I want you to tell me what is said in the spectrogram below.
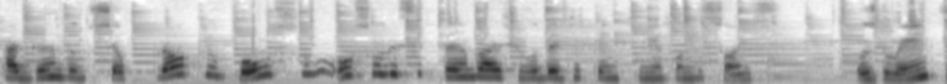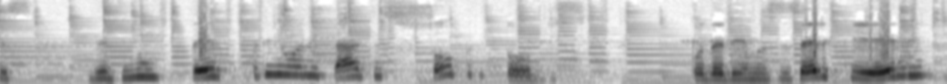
pagando do seu próprio bolso ou solicitando a ajuda de quem tinha condições. Os doentes deviam ter prioridade sobre todos. Poderíamos dizer que ele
